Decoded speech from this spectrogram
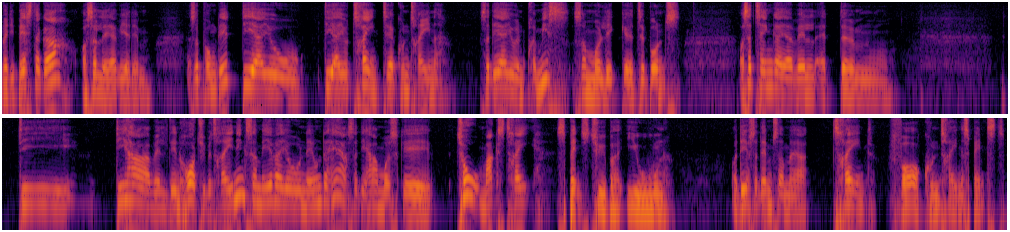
hva de beste gjør, og så lærer vi av dem. Altså Punkt ett, de er jo, de er jo trent til å kunne trene. Så det er jo en premiss som må ligge til bunns. Og så tenker jeg vel at øhm, de, de, har vel Det er en hård type trening, som Eva jo nevnte her. Så de har måske to, maks tre spænsttyper i ugen. Og det er jo så dem som er trent for å kunne trene spenst.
